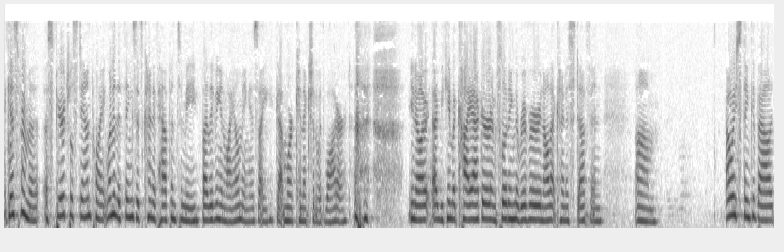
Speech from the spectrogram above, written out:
I guess from a, a, spiritual standpoint, one of the things that's kind of happened to me by living in Wyoming is I got more connection with water. you know, I, I, became a kayaker and floating the river and all that kind of stuff. And um, I always think about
